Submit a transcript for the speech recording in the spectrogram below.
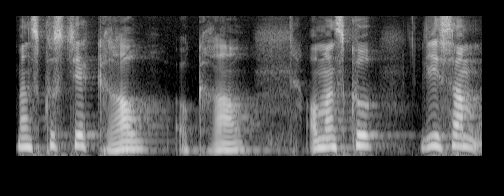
man skulle stille grav og grav. Og man skulle ligesom,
